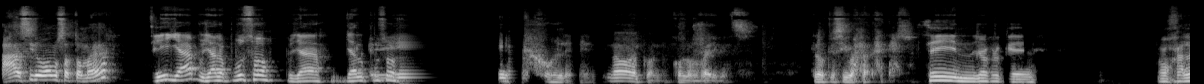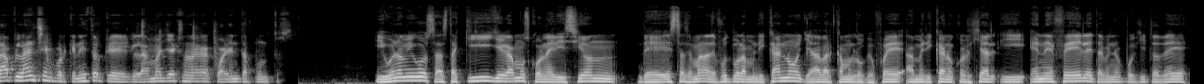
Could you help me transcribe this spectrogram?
Ah, ¿sí lo vamos a tomar? Sí, ya, pues ya lo puso, pues ya, ya lo puso. híjole, no, con, con, los Ravens. Creo que sí van a ganar. Sí, yo creo que. Ojalá planchen, porque necesito que Lamar Jackson haga 40 puntos. Y bueno amigos, hasta aquí llegamos con la edición de esta semana de fútbol americano. Ya abarcamos lo que fue americano colegial y NFL, también un poquito de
